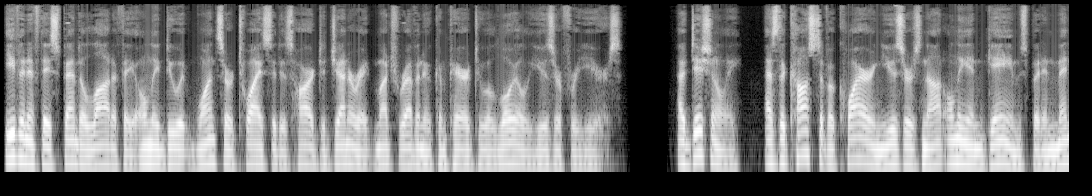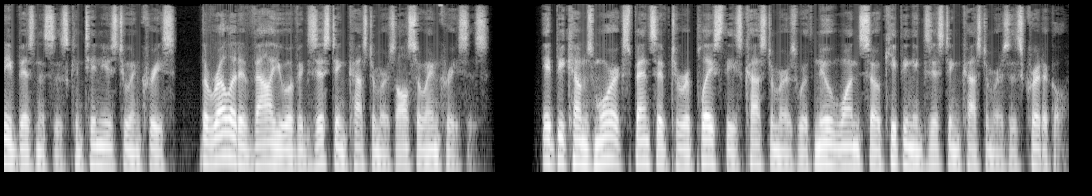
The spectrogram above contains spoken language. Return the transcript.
even if they spend a lot, if they only do it once or twice, it is hard to generate much revenue compared to a loyal user for years. Additionally, as the cost of acquiring users not only in games but in many businesses continues to increase, the relative value of existing customers also increases. It becomes more expensive to replace these customers with new ones, so keeping existing customers is critical.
